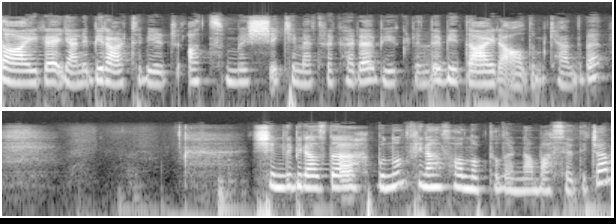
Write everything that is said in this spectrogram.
daire yani bir artı bir 62 metrekare büyüklüğünde bir daire aldım kendime. Şimdi biraz da bunun finansal noktalarından bahsedeceğim.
